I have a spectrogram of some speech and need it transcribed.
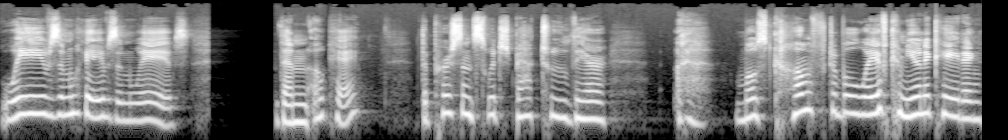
waves and waves and waves. Then, okay, the person switched back to their most comfortable way of communicating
